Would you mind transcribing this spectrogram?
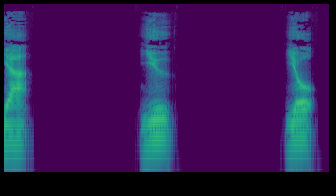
や、ゆ、よ、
